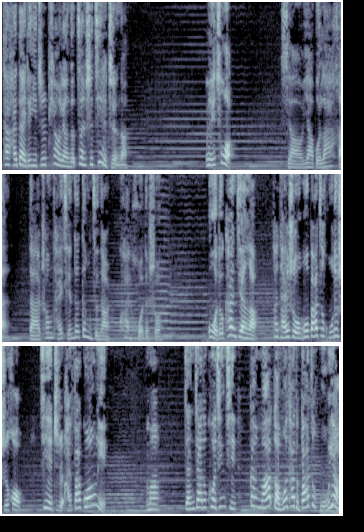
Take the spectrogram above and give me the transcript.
他还戴着一只漂亮的钻石戒指呢。”没错，小亚伯拉罕打窗台前的凳子那儿快活地说：“我都看见了，他抬手摸八字胡的时候，戒指还发光哩。妈，咱家的阔亲戚干嘛老摸他的八字胡呀？”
